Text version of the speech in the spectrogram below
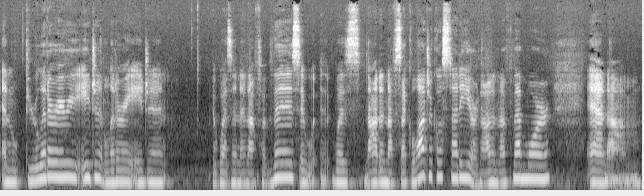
And through literary agent, literary agent, it wasn't enough of this. It, w- it was not enough psychological study or not enough memoir. And um,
